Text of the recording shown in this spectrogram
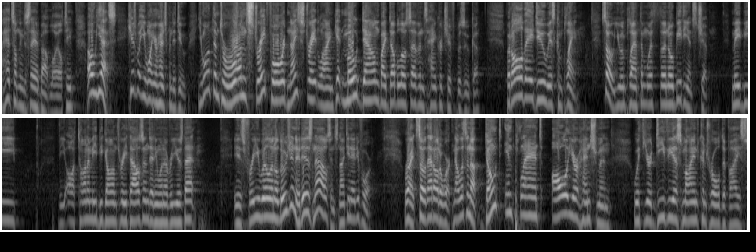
I had something to say about loyalty. Oh yes, here's what you want your henchmen to do. You want them to run straight forward, nice straight line, get mowed down by 007's handkerchief bazooka, but all they do is complain. So you implant them with an obedience chip. Maybe the Autonomy Be Gone 3000, anyone ever use that? Is free will an illusion? It is now since 1984. Right, so that ought to work. Now listen up. Don't implant all your henchmen with your devious mind control device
